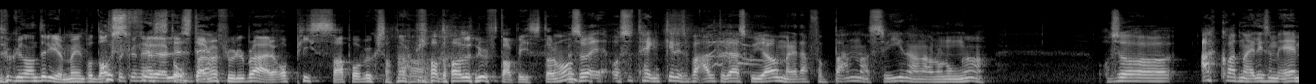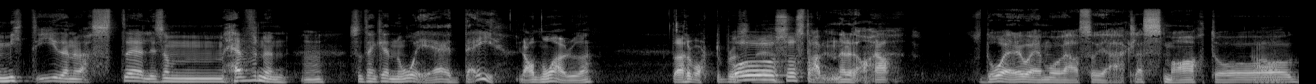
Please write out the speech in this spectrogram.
du kunne drive meg inn på dass, så kunne jeg stått der med full blære og pissa på buksene. At det hadde lufta Og så, og så tenker jeg liksom på alt det der jeg skulle gjøre med de der forbanna svinene av noen unger. Og så akkurat når jeg liksom er midt i den verste liksom hevnen, Mm. Så tenker jeg nå er jeg deg. Ja, nå er du det. Der ble det Og så strander det, da. Så da er det jo jeg må være så jækla smart og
